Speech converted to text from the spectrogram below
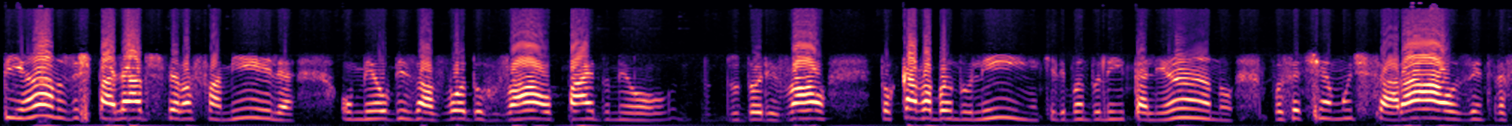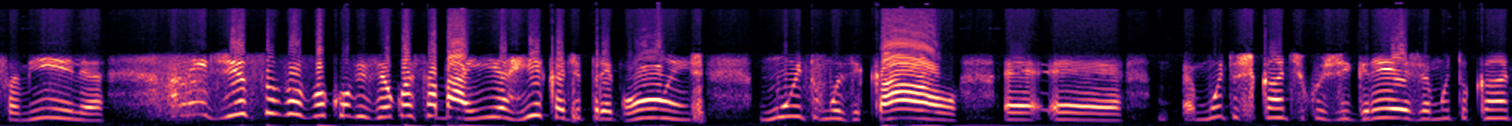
pianos espalhados pela família. O meu bisavô Durval, pai do meu do Dorival, tocava bandolim, aquele bandolim italiano. Você tinha muitos saraus entre a família. Além disso, o vovô conviveu com essa Bahia rica de pregões, muito musical, é, é, muitos cânticos de igreja, muito, can,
